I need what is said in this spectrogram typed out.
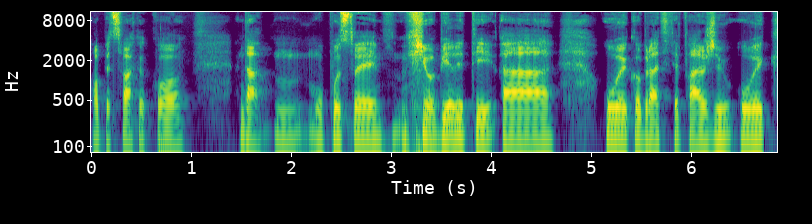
opet svakako da, uputstvo je viewability, a, uvek obratite pažnju, uvek,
